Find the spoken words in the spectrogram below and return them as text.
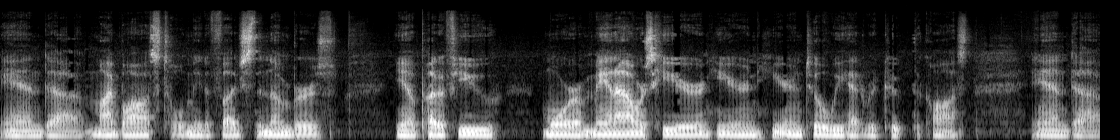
and uh, my boss told me to fudge the numbers, you know, put a few more man hours here and here and here until we had recouped the cost. And uh,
